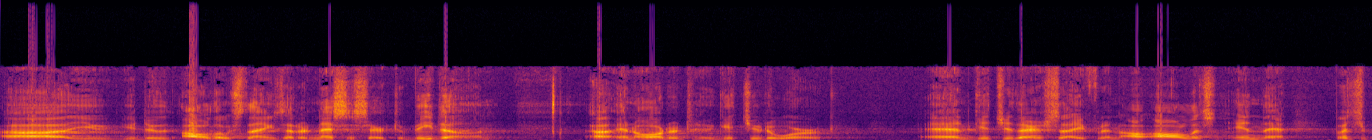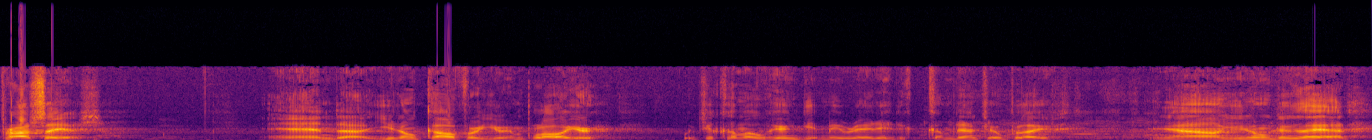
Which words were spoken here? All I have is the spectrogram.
uh, you, you do all those things that are necessary to be done uh, in order to get you to work and get you there safely and all, all that's in that. But it's a process and uh, you don't call for your employer, would you come over here and get me ready to come down to your place? No, you don't do that.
